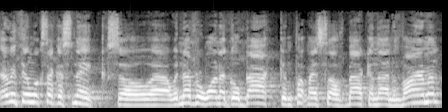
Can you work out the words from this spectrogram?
Everything looks like a snake, so uh, I would never want to go back and put myself back in that environment.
